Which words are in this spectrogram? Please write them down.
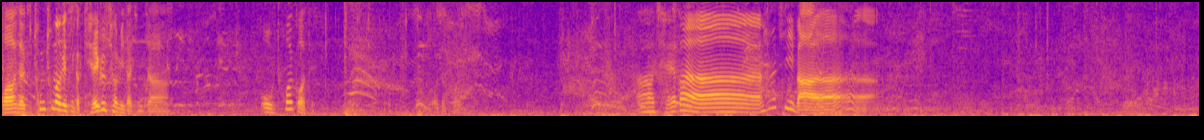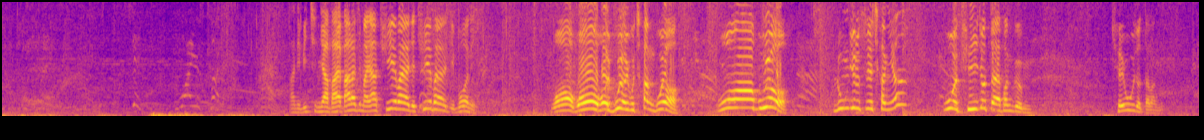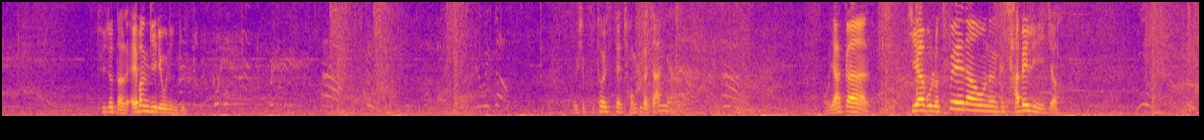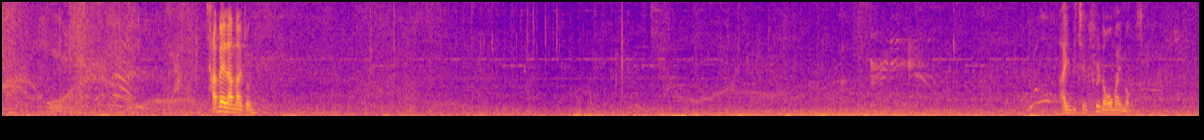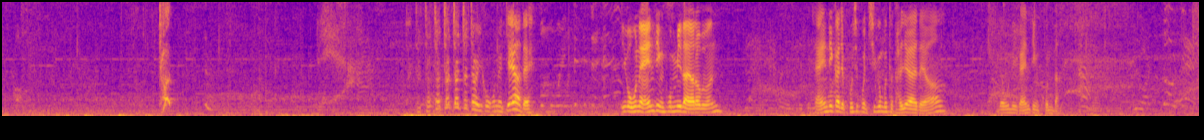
와야 이렇게 촘촘하게 치니까 개극혐이다 진짜. 오 토할 것 같아. 꺼져, 꺼져. 아, 제발. 하지 마. 아니 미친 야 말 말하지 마. 야 뒤에 봐야지. 뒤에 봐야지. 뭐하니? 와, 와, 와, 뭐야 이거 창 뭐야? 와, 뭐야? 롱기루스의 창이야? 우와 뒤졌다 야 방금. 개오졌다 방금. 뒤졌다 에반게리온인 줄. 역시 붙어있을 땐 전기가 짱이야. 어, 약간 디아블로 2에 나오는 그 자벨린 있죠. 자벨 아마존. 아이 미친 술 너무 많이 먹었지. 첫. 자자자자자자 이거 오늘 깨야 돼. 이거 오늘 엔딩 봅니다 여러분. 자 엔딩까지 보실 분 지금부터 달려야 돼요. 근데 오늘 이거 엔딩 본다.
